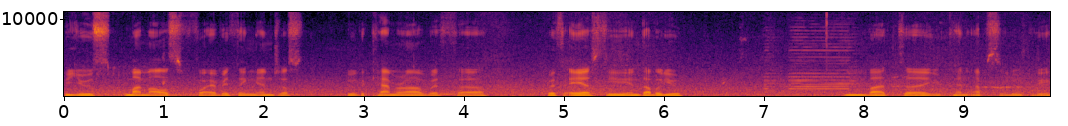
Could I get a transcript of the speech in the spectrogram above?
to use my mouse for everything and just do the camera with uh, with ASD and W. Mm, But uh, you can absolutely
